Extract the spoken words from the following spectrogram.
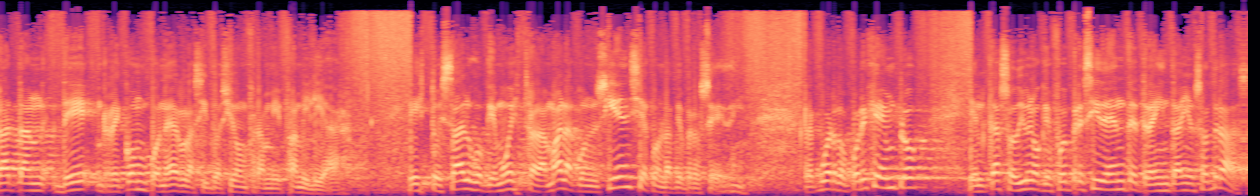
tratan de recomponer la situación familiar. Esto es algo que muestra la mala conciencia con la que proceden. Recuerdo, por ejemplo, el caso de uno que fue presidente 30 años atrás,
